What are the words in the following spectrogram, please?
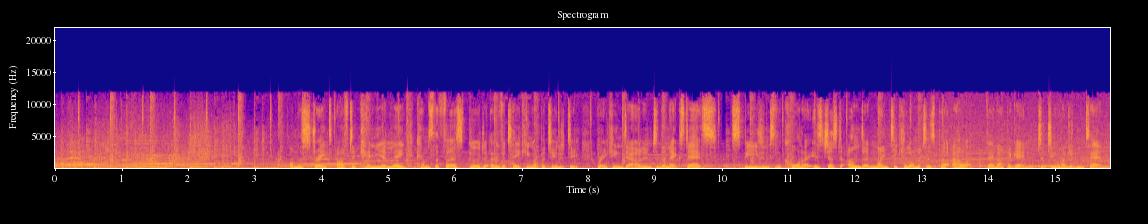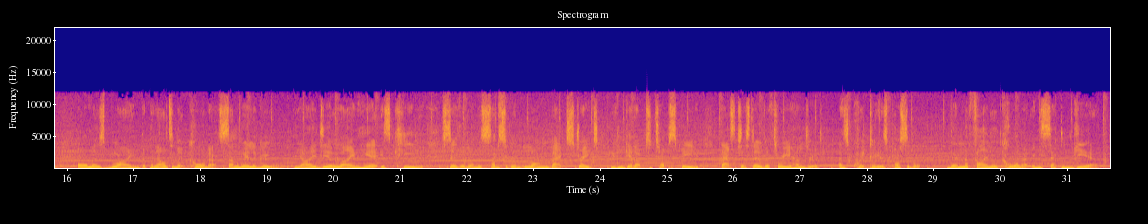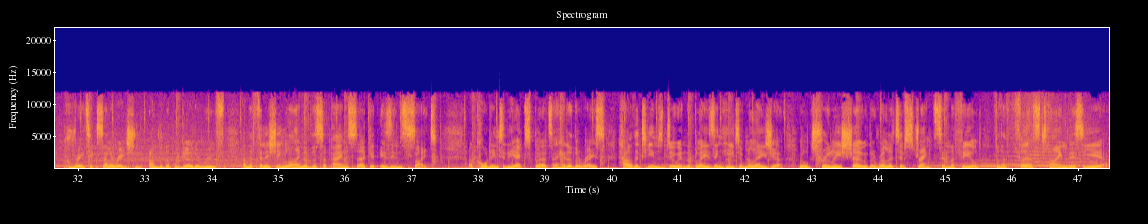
On the straight after Kenyir Lake comes the first good overtaking opportunity, braking down into the next S. Speed into the corner is just under 90 km per hour, then up again to 210. Almost blind, the penultimate corner, Sunway Lagoon. The ideal line here is key, so that on the subsequent long back straight, you can get up to top speed. That's just over 300, as quickly as possible. Then the final corner in second gear great acceleration under the pagoda roof, and the finishing line of the Sepang circuit is in sight. According to the experts ahead of the race, how the teams do in the blazing heat of Malaysia will truly show the relative strengths in the field for the first time this year.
